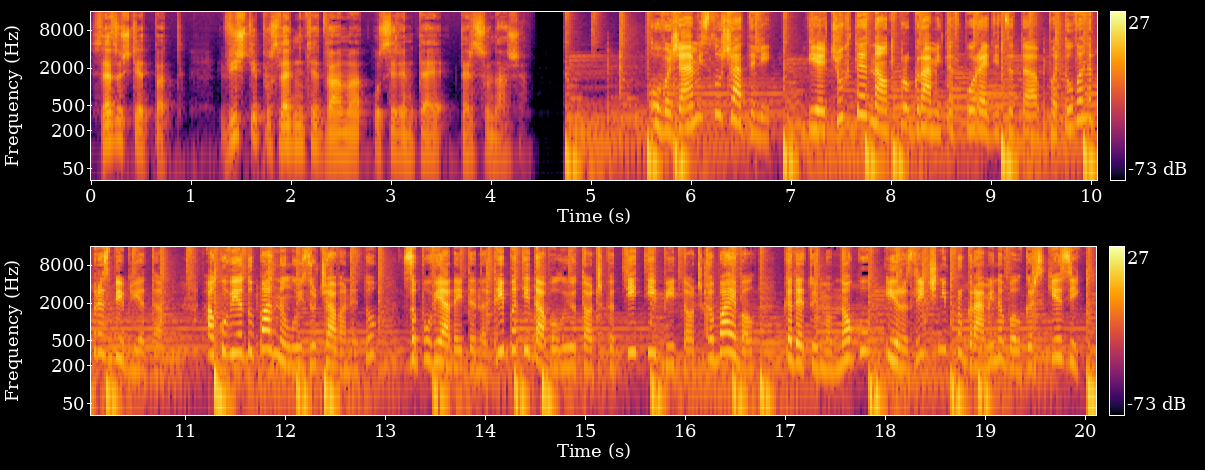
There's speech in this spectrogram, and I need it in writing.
Следващият път вижте последните двама от седемте персонажа. Уважаеми слушатели! Вие чухте една от програмите в поредицата Пътуване през Библията. Ако ви е допаднало изучаването, заповядайте на www.ttb.bible, където има много и различни програми на български язик.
